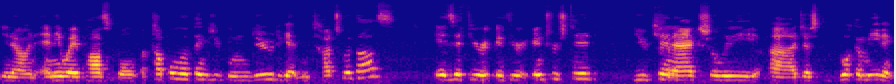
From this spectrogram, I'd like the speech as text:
you know, in any way possible. A couple of things you can do to get in touch with us is if you're if you're interested, you can actually uh, just book a meeting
